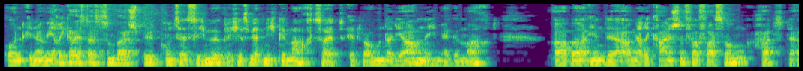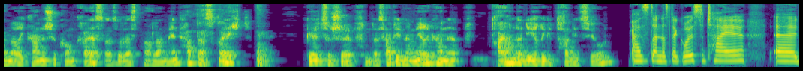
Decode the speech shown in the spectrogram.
Und in Amerika ist das zum Beispiel grundsätzlich möglich. Es wird nicht gemacht, seit etwa 100 Jahren nicht mehr gemacht. Aber in der amerikanischen Verfassung hat der amerikanische Kongress, also das Parlament, hat das Recht, Geld zu schöpfen. Das hat in Amerika eine 300-jährige Tradition. Heißt es dann, dass der größte Teil äh,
